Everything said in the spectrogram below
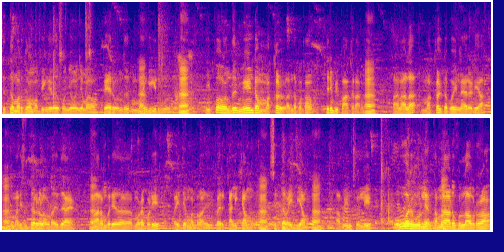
சித்த மருத்துவம் அப்படிங்கிறது கொஞ்சம் கொஞ்சமாக பேர் வந்து மங்கிக்கிட்டு போகுது. இப்போ வந்து மீண்டும் மக்கள் அந்த பக்கம் திரும்பி பார்க்குறாங்க. அதனால் மக்கள்கிட்ட போய் நேரடியாக இந்த மாதிரி சித்தர்களோட இதை பாரம்பரிய முறைப்படி வைத்தியம் பண்ணுறோம் இதுக்கு பேர் கலிக்கம் சித்த வைத்தியம் அப்படின்னு சொல்லி ஒவ்வொரு ஊர்லேயும் தமிழ்நாடு ஃபுல்லாக விடுறோம்.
